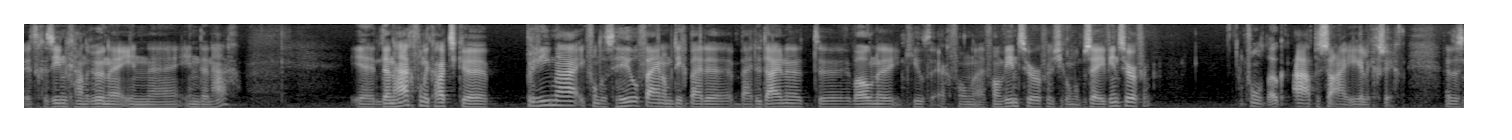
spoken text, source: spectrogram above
het gezin gaan runnen in, in Den Haag. Den Haag vond ik hartstikke prima. Ik vond het heel fijn om dicht bij de, bij de duinen te wonen. Ik hield erg van, van windsurfen, dus je kon op zee windsurfen. Ik vond het ook apensaai, eerlijk gezegd. Dus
